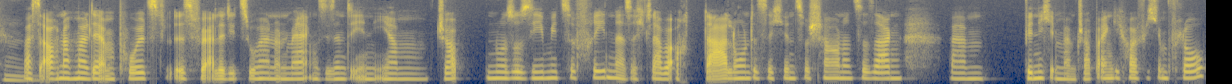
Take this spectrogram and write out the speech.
hm. was auch nochmal der Impuls ist für alle, die zuhören und merken, sie sind in ihrem Job nur so semi-zufrieden. Also ich glaube, auch da lohnt es sich hinzuschauen und zu sagen, ähm, bin ich in meinem Job eigentlich häufig im Flow?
